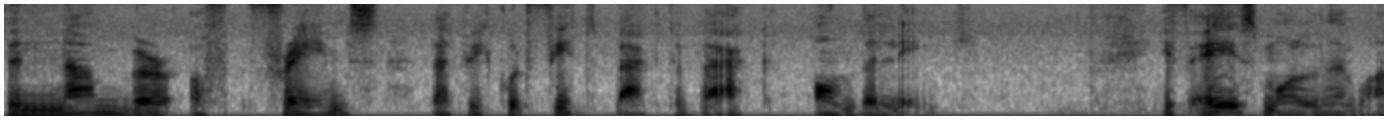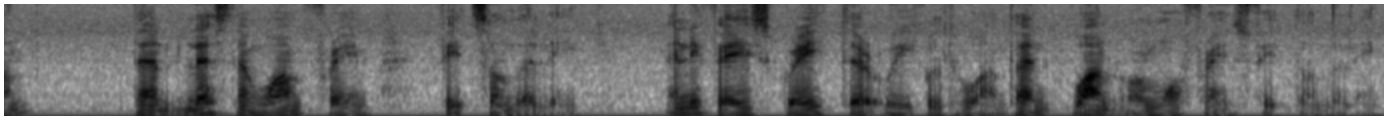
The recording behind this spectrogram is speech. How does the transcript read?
the number of frames that we could fit back to back on the link. If A is smaller than 1, then less than one frame fits on the link. And if A is greater or equal to 1, then one or more frames fit on the link.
